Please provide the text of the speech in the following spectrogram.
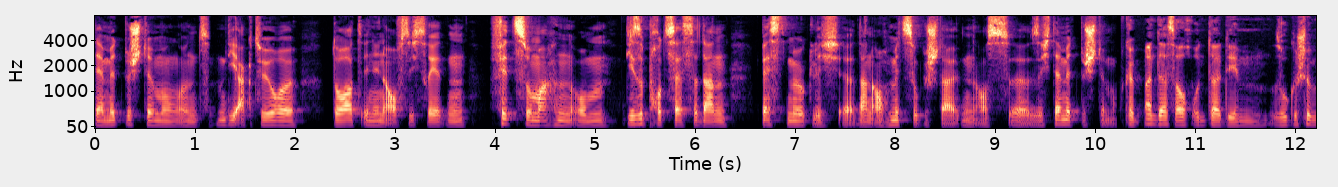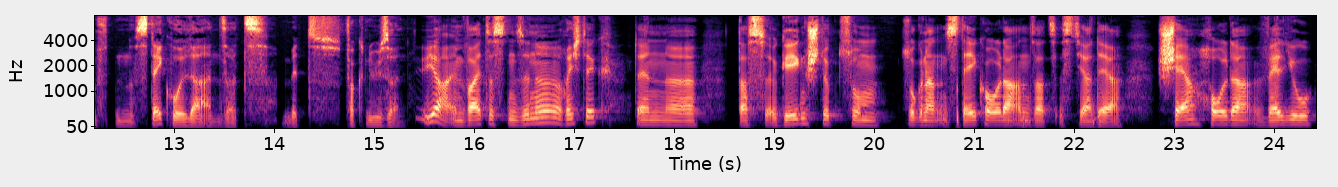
der Mitbestimmung und um die Akteure dort in den Aufsichtsräten fit zu machen, um diese Prozesse dann bestmöglich äh, dann auch mitzugestalten aus äh, Sicht der Mitbestimmung. Könnte man das auch unter dem so geschimpften Stakeholder-Ansatz mit verknüsern? Ja, im weitesten Sinne richtig, denn äh, das Gegenstück zum sogenannten Stakeholder-Ansatz ist ja der Shareholder Value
